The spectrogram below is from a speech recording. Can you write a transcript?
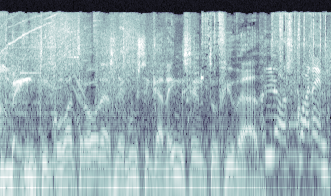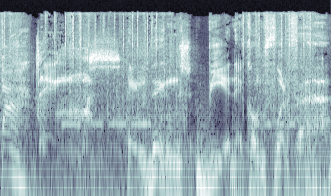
24 horas de música dance en tu ciudad. Los 40. Dance. El dance viene con fuerza.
